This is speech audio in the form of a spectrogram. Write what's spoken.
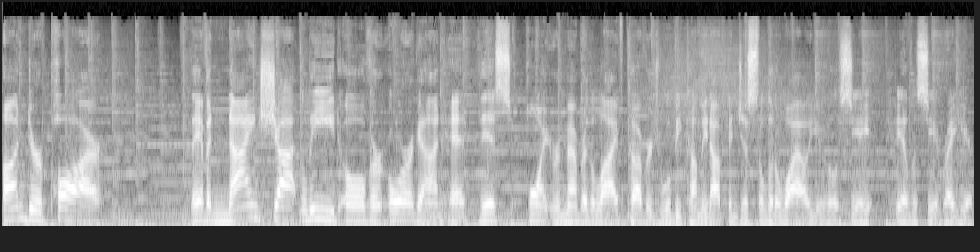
under par. They have a nine shot lead over Oregon at this point. Remember, the live coverage will be coming up in just a little while. You will see it, be able to see it right here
